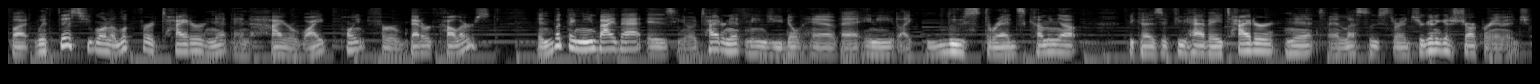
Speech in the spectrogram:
But with this, you want to look for a tighter knit and higher white point for better colors. And what they mean by that is, you know, tighter knit means you don't have uh, any like loose threads coming up because if you have a tighter knit and less loose threads, you're going to get a sharper image.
